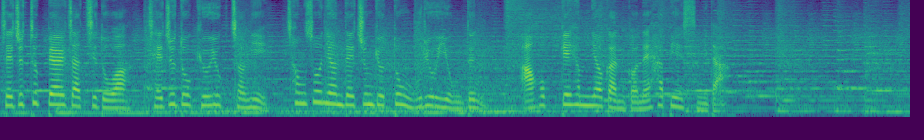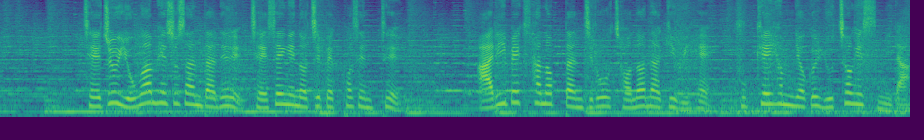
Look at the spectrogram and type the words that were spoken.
제주특별자치도와 제주도 교육청이 청소년대 중교통 무료 이용 등 9개 협력 안 건에 합의했습니다. 제주 용암해수산단을 재생에너지 100% 아리백 산업단지로 전환하기 위해 국회 협력을 요청했습니다.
